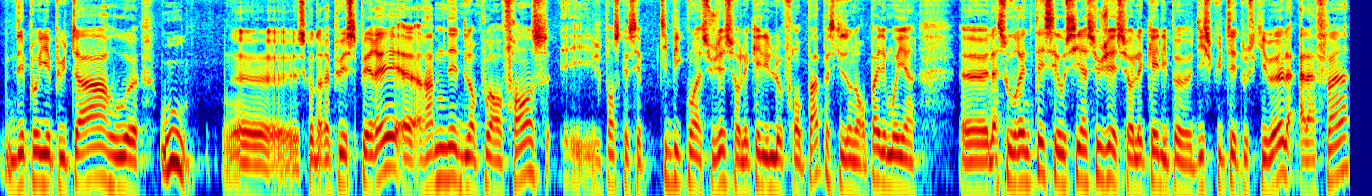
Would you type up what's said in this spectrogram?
déployer plus tard ou, euh, ou euh, ce qu'on aurait pu espérer, euh, ramener de l'emploi en France. Et je pense que c'est typiquement un sujet sur lequel ils ne le feront pas parce qu'ils n'en auront pas les moyens. Euh, la souveraineté, c'est aussi un sujet sur lequel ils peuvent discuter tout ce qu'ils veulent. À la fin,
